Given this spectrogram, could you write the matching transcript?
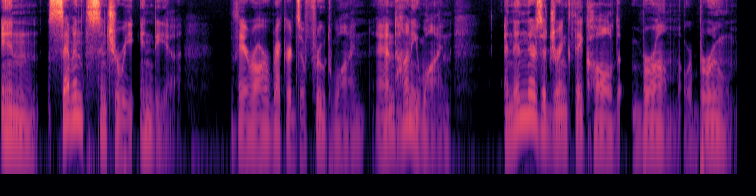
In 7th century India, there are records of fruit wine and honey wine, and then there's a drink they called brum or broom.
